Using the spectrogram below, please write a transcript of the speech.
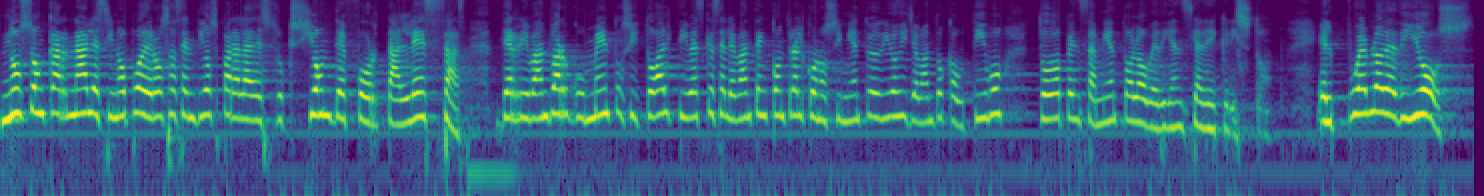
no son carnales, sino poderosas en Dios para la destrucción de fortalezas, derribando argumentos y toda altivez que se levante en contra del conocimiento de Dios y llevando cautivo todo pensamiento a la obediencia de Cristo. El pueblo de Dios,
